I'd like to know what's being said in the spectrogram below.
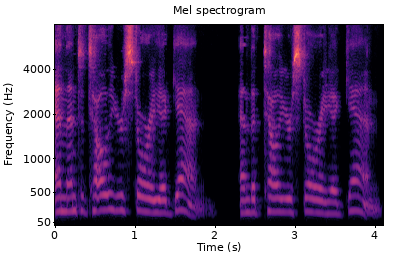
and then to tell your story again and to tell your story again?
